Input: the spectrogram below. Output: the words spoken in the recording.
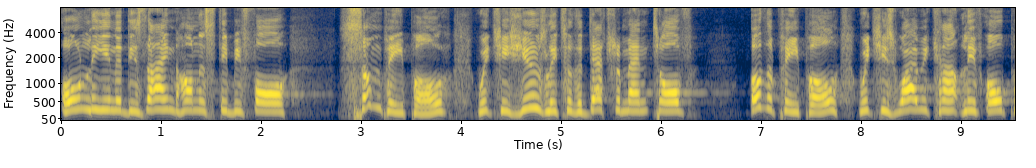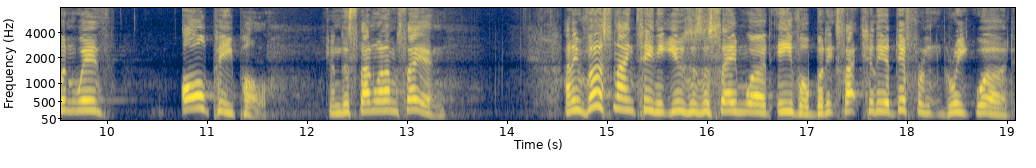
only in a designed honesty before some people, which is usually to the detriment of other people, which is why we can't live open with all people. Do you understand what I'm saying? And in verse 19, it uses the same word, evil, but it's actually a different Greek word.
